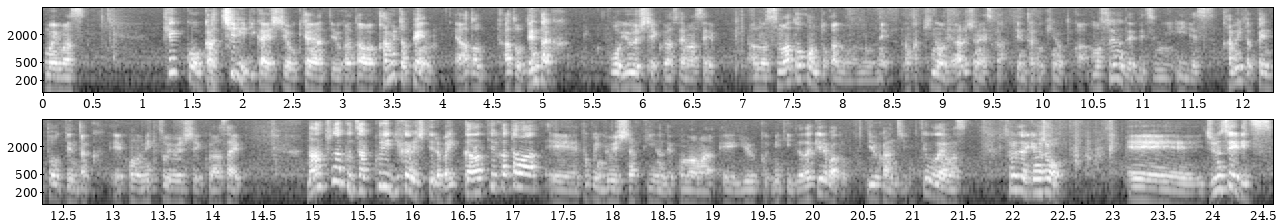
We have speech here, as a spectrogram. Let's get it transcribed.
思います。結構がっちり理解しておきたいなという方は、紙とペン、あとあと電卓を用意してくださいませ。あのスマートフォンとかのあの、ね、なんか機能であるじゃないですか、電卓機能とか。もうそういうので別にいいです。紙とペンと電卓、この3つを用意してください。なんとなくざっくり理解していればいいかなという方は、えー、特に用意しなくていいので、このまま、緩く見ていただければという感じでございます。それでは行きましょう。えー、純正率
